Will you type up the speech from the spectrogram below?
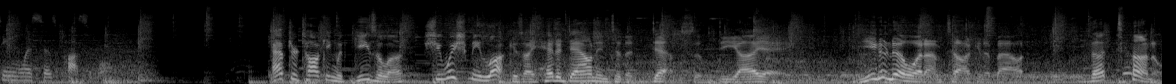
seamless as possible. After talking with Gisela, she wished me luck as I headed down into the depths of DIA. You know what I'm talking about. The tunnels.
